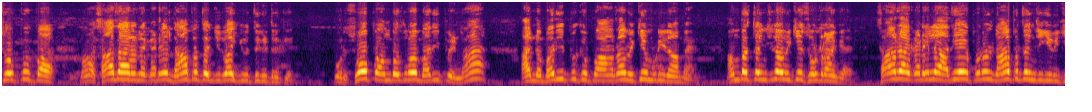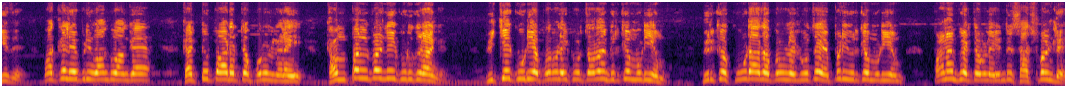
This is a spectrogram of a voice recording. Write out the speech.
சோப்பு இப்போ சாதாரண கடையில் நாற்பத்தஞ்சு ரூபாய்க்கு விற்றுக்கிட்டு இருக்கு. ஒரு சோப்பு ஐம்பது ரூபா மதிப்புன்னா அந்த மதிப்புக்கு பா தான் விற்க முடியும் நாம. ஐம்பத்தஞ்சு ரூபா விற்க சொல்கிறாங்க சாதா கடையில் அதே பொருள் நாற்பத்தஞ்சுக்கு விற்கிது மக்கள் எப்படி வாங்குவாங்க? கட்டுப்பாடற்ற பொருள்களை கம்பல் பண்ணி கொடுக்குறாங்க. விற்கக்கூடிய பொருளை கொடுத்தா தான் விற்க முடியும். விற்கக்கூடாத பொருளை கொடுத்தா எப்படி விற்க முடியும்? பணம் பெற்றவில்லை என்று சஸ்பெண்டு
